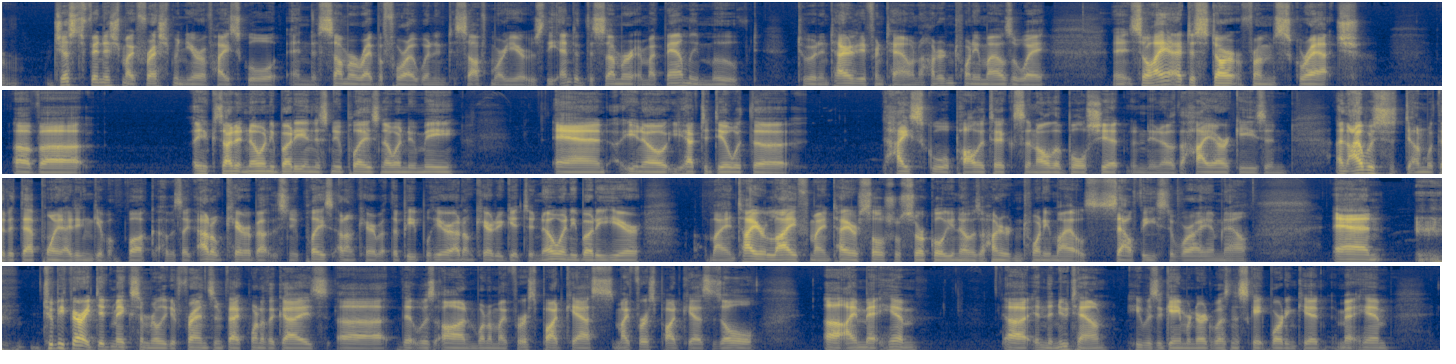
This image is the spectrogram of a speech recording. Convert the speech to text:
just finished my freshman year of high school and the summer right before I went into sophomore year. It was the end of the summer, and my family moved to an entirely different town, 120 miles away and so I had to start from scratch of uh because I didn't know anybody in this new place, no one knew me. And you know, you have to deal with the high school politics and all the bullshit and you know, the hierarchies and and I was just done with it at that point. I didn't give a fuck. I was like, I don't care about this new place. I don't care about the people here. I don't care to get to know anybody here my entire life, my entire social circle, you know, is 120 miles southeast of where I am now. And to be fair, I did make some really good friends. In fact, one of the guys uh, that was on one of my first podcasts, my first podcast, Zol, uh, I met him uh, in the new town. He was a gamer nerd, wasn't a skateboarding kid. I met him,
